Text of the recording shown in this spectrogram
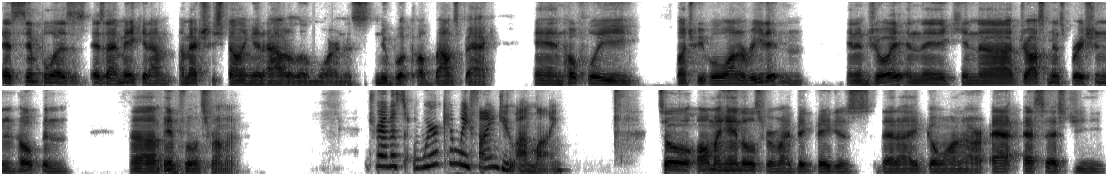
as simple as as I make it, I'm I'm actually spelling it out a little more in this new book called Bounce Back. And hopefully a bunch of people want to read it and and enjoy it and they can uh, draw some inspiration and hope and um, influence from it. Travis, where can we find you online? So all my handles for my big pages that I go on are at SSG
